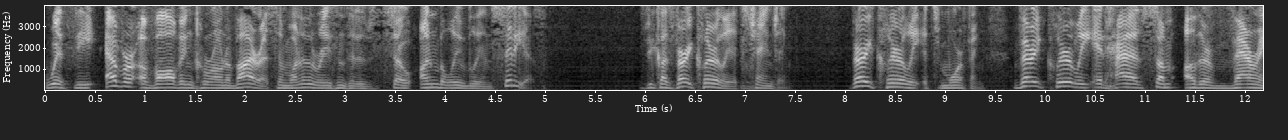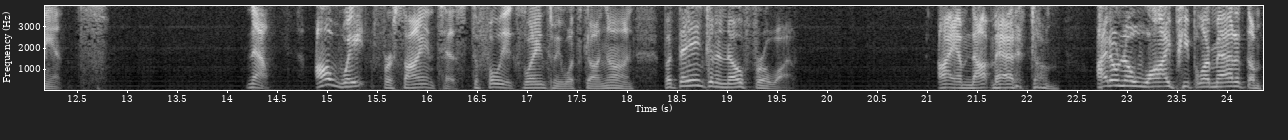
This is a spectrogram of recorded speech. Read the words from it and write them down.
with the ever evolving coronavirus. And one of the reasons it is so unbelievably insidious is because very clearly it's changing. Very clearly it's morphing. Very clearly it has some other variants. Now, I'll wait for scientists to fully explain to me what's going on, but they ain't going to know for a while. I am not mad at them. I don't know why people are mad at them.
